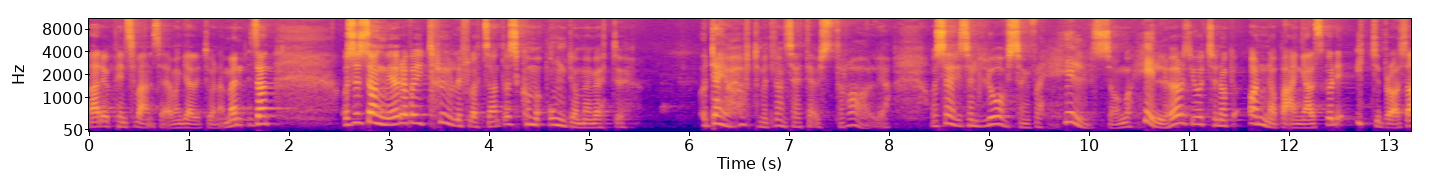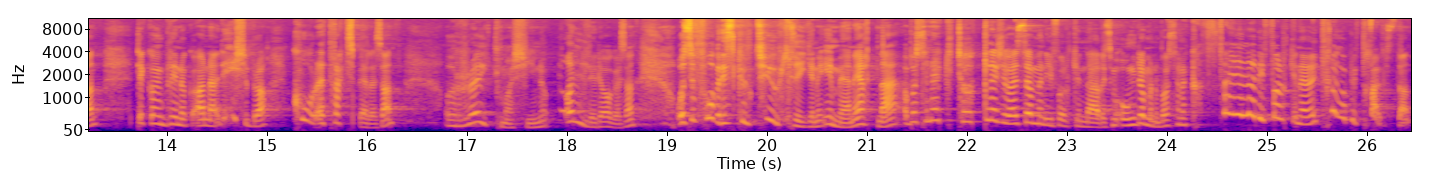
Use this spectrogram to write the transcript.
Nei, det er jo pinsevennen som er evangelietoner. Og så sang vi, og det var utrolig flott. sant? Og så kommer ungdommen, vet du. Og De har hørt om et land som heter Australia. Og så er det sånn lovsang fra Hillsong. Og Hill høres jo ut som noe annet på engelsk, og det er ikke bra. sant? Det kan jo bli noe annet. Det er ikke bra. Hvor er trekkspillet? sant? og røykmaskin og alle dager. Sant? Og så får vi disse kulturkrigene i menighetene. og bare sånn, Jeg takler ikke å være sammen med de folkene der. Liksom, ungdommene bare sånn, Hva feiler de folkene? De trenger å bli frelst. Sant?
